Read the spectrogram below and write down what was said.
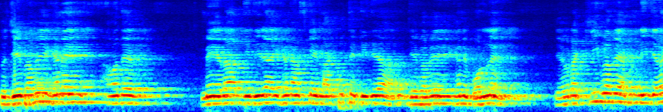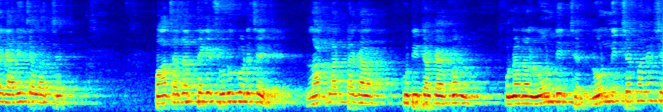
তো যেভাবে এখানে আমাদের মেয়েরা, দিদিরা এখানে আজকে লাখপতি দিদিরা যেভাবে এখানে বললেন যে ওরা কীভাবে এখন নিজেরা গাড়ি চালাচ্ছে। পাঁচ হাজার থেকে শুরু করেছে, লাখ লাখ টাকা, কোটি টাকা এখন ওনারা লোন দিচ্ছেন লোন নিচ্ছেন মানে সে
